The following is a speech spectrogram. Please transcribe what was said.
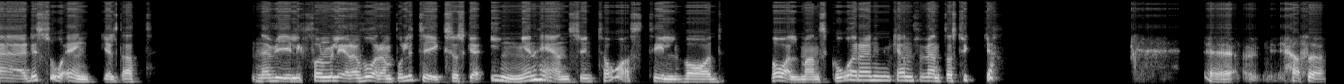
är det så enkelt att när vi formulerar vår politik så ska ingen hänsyn tas till vad valmanskåren kan förväntas tycka? Eh, alltså,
